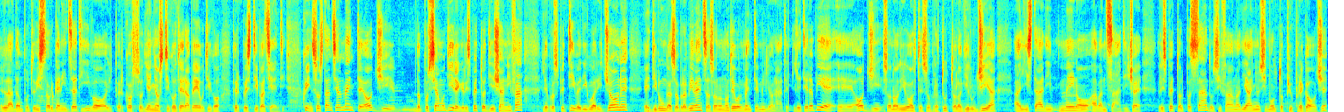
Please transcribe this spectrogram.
la, da un punto di vista organizzativo il percorso diagnostico terapeutico per questi pazienti. Quindi sostanzialmente oggi possiamo dire che rispetto a dieci anni fa le prospettive di guarigione e di lunga sopravvivenza sono notevolmente migliorate. Le terapie eh, oggi sono rivolte soprattutto alla chirurgia, agli stadi meno avanzati, cioè rispetto al passato si fa una diagnosi molto più precoce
